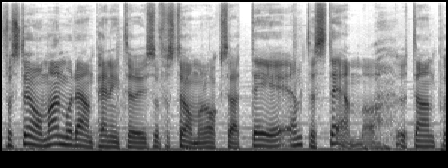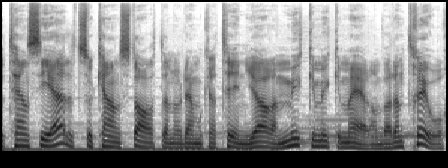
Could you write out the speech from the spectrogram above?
Förstår man modern penningteori så förstår man också att det inte stämmer. Utan potentiellt så kan staten och demokratin göra mycket, mycket mer än vad den tror.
